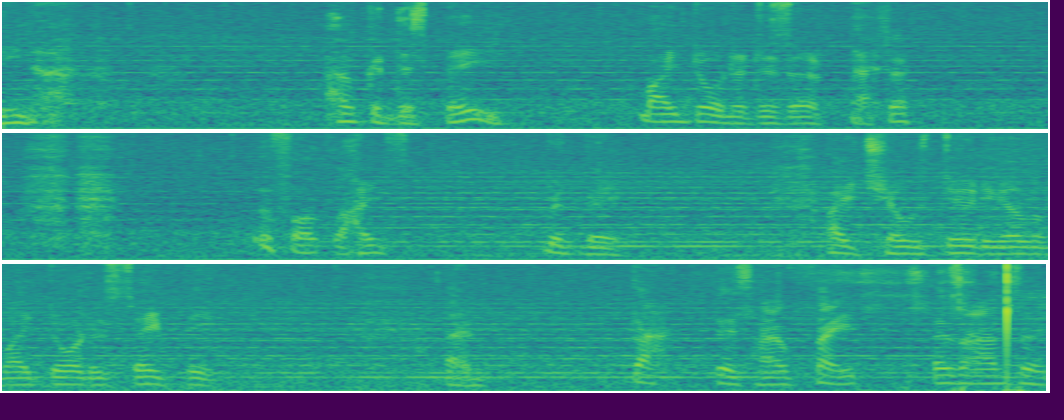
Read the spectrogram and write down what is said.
Rena. How could this be? My daughter deserved better. The fault lies with me. I chose duty over my daughter's safety. And that is how fate has answered.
